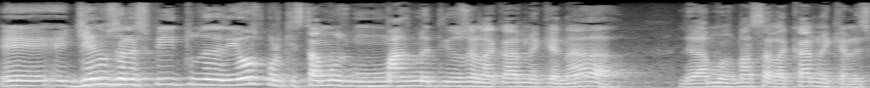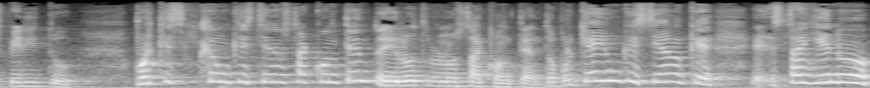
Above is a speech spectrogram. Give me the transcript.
eh, llenos del Espíritu de Dios porque estamos más metidos en la carne que nada. Le damos más a la carne que al Espíritu. Porque es que un cristiano está contento y el otro no está contento. Porque hay un cristiano que está lleno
